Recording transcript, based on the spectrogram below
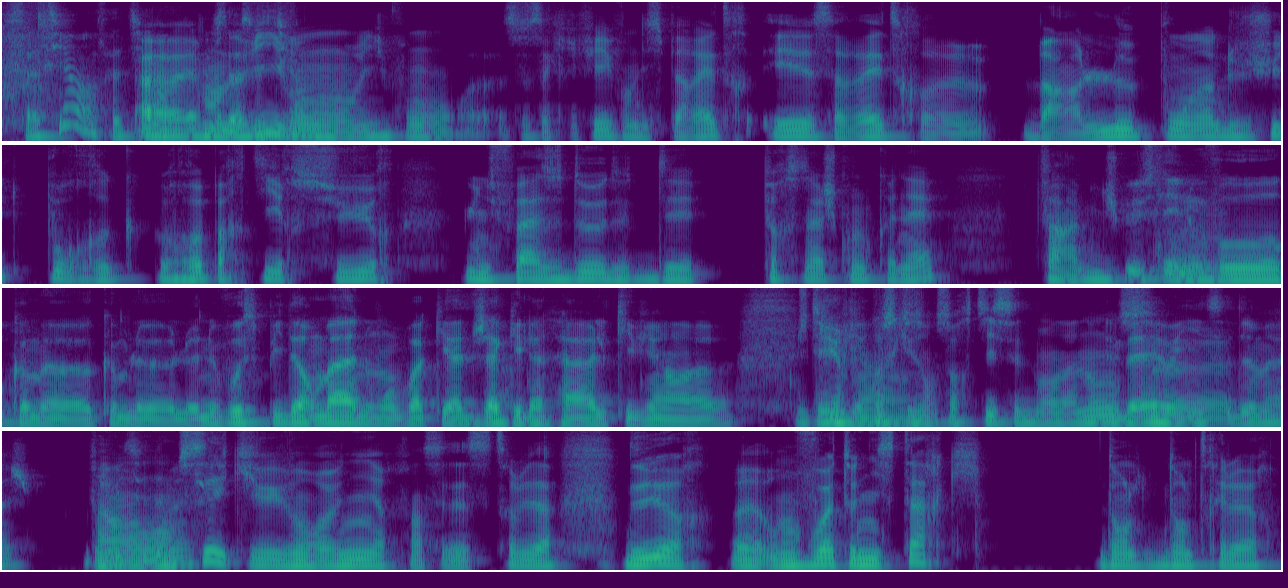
Ça tient, ça tient. Euh, à mon avis, ils vont, ils vont euh, se sacrifier, ils vont disparaître, et ça va être euh, ben, le point de chute pour re- repartir sur une phase 2 de- des personnages qu'on connaît. Enfin, du Plus coup, les nouveaux, comme, euh, comme le, le nouveau Spider-Man, où on voit qu'il y a Jack Gyllenhaal qui vient. euh, D'ailleurs, est-ce vient- qu'ils ont sorti cette bande-annonce Ben oui, euh, c'est dommage. Enfin, Oui, on dommage. sait qu'ils vont revenir. Enfin, c'est très bizarre. D'ailleurs, euh, on voit Tony Stark dans le, dans le trailer.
